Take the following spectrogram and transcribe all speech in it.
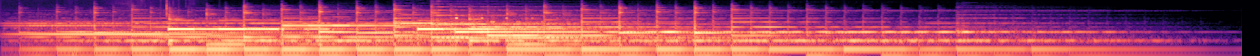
Thank you.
